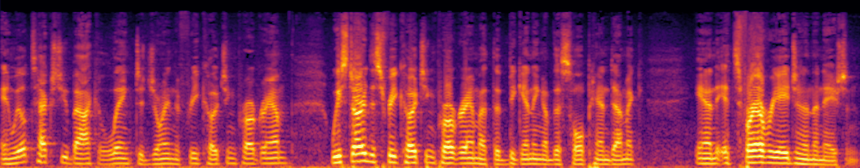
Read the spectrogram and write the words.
and we'll text you back a link to join the free coaching program. We started this free coaching program at the beginning of this whole pandemic and it's for every agent in the nation.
